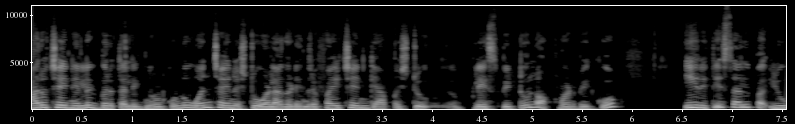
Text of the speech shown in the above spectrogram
ಆರು ಚೈನ್ ಎಲ್ಲಿಗೆ ಬರುತ್ತೆ ಅಲ್ಲಿಗೆ ನೋಡಿಕೊಂಡು ಒಂದು ಚೈನ್ ಅಷ್ಟು ಒಳಗಡೆ ಅಂದರೆ ಫೈವ್ ಚೈನ್ ಗ್ಯಾಪ್ ಅಷ್ಟು ಪ್ಲೇಸ್ ಬಿಟ್ಟು ಲಾಕ್ ಮಾಡಬೇಕು. ಈ ರೀತಿ ಸ್ವಲ್ಪ ಯು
